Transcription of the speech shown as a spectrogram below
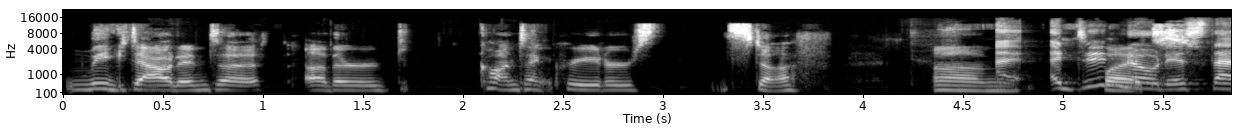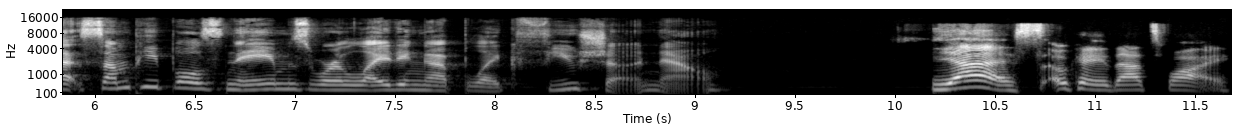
leaked out into other content creators' stuff. Um, I, I did but... notice that some people's names were lighting up like fuchsia now. Yes. Okay, that's why.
